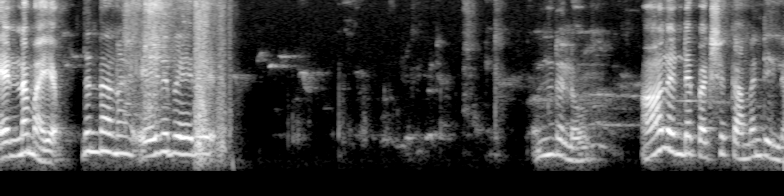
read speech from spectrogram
എണ്ണമയം. ഇതെന്താണ്? ഏഴ് പേര്? ഉണ്ടല്ലോ. ആളുണ്ട് പക്ഷെ കമന്റ് ഇല്ല.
